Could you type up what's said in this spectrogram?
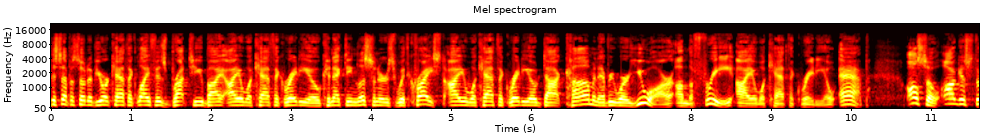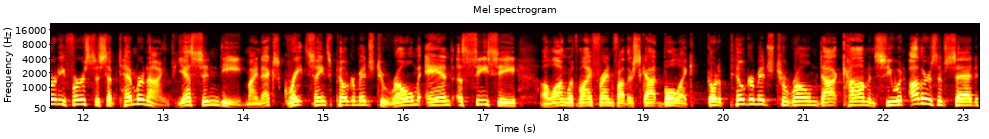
This episode of Your Catholic Life is brought to you by Iowa Catholic Radio, connecting listeners with Christ, iowacatholicradio.com, and everywhere you are on the free Iowa Catholic Radio app. Also, August 31st to September 9th, yes indeed, my next Great Saints pilgrimage to Rome and Assisi, along with my friend Father Scott Bullock. Go to pilgrimagetorome.com and see what others have said.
